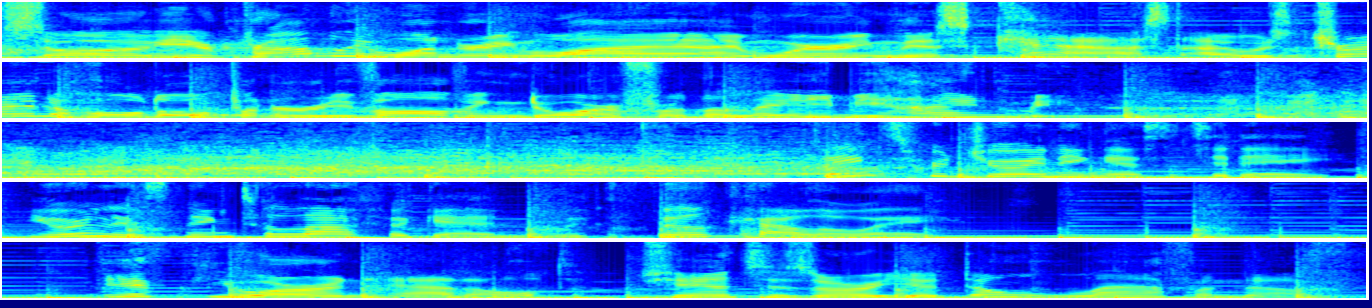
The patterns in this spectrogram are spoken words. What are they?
So you're probably wondering why I'm wearing this cast. I was trying to hold open a revolving door for the lady behind me. Thanks for joining us today. You're listening to Laugh Again with Phil Callaway. If you are an adult, chances are you don't laugh enough.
